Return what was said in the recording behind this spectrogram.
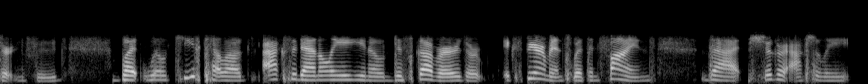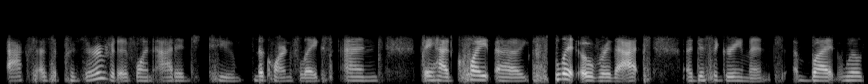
certain foods. But Will Keith Kellogg accidentally, you know, discovers or experiments with and finds that sugar actually acts as a preservative when added to the cornflakes. And they had quite a split over that, a disagreement. But Will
